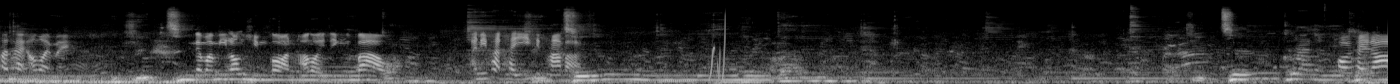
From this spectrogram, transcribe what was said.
ผัดไทยอร่อยไหม เดี๋ยวมามีลองชิมก่อน อร่อยจริงหรือเปล่า อันนี้ผัดไทย 25 บาท พอใช้ได้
